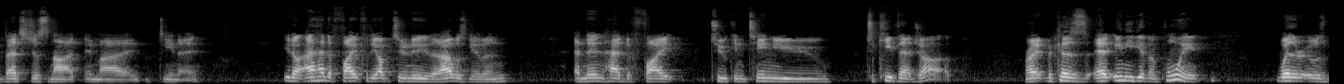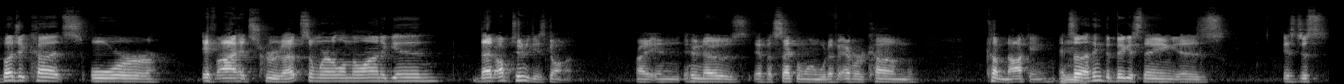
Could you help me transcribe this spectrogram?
that's just not in my DNA. You know, I had to fight for the opportunity that I was given, and then had to fight to continue to keep that job, right? Because at any given point, whether it was budget cuts or if I had screwed up somewhere along the line again, that opportunity is gone, right? And who knows if a second one would have ever come come knocking. And so I think the biggest thing is is just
